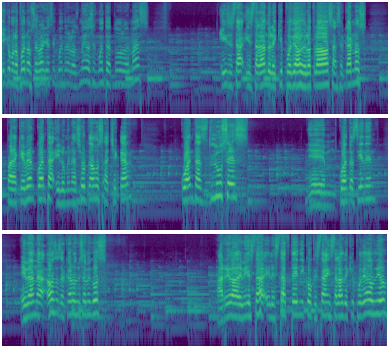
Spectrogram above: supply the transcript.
Y como lo pueden observar, ya se encuentran los medios, se encuentra todo lo demás. Y se está instalando el equipo de audio del otro lado. Vamos a acercarnos para que vean cuánta iluminación. Vamos a checar cuántas luces, em, cuántas tienen. vamos a acercarnos, mis amigos. Arriba de mí está el staff técnico que está instalando equipo de audio.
